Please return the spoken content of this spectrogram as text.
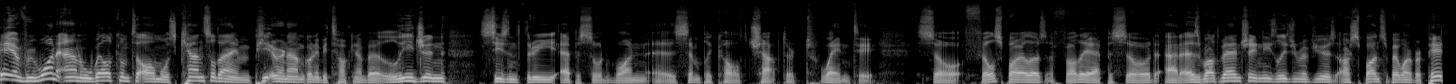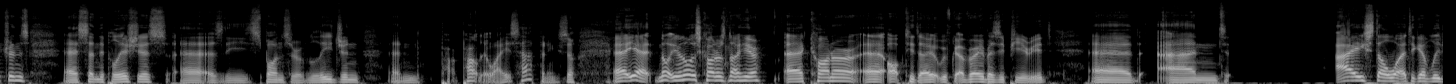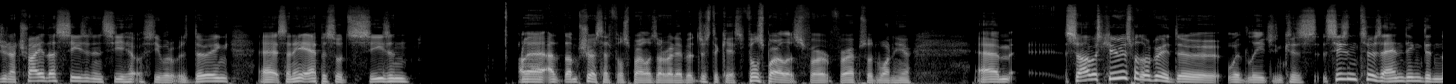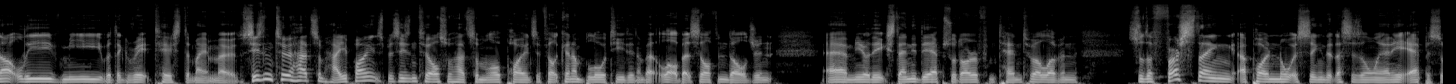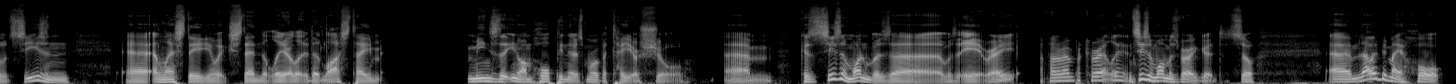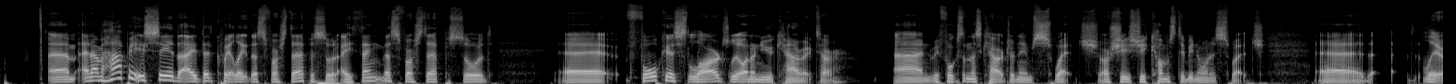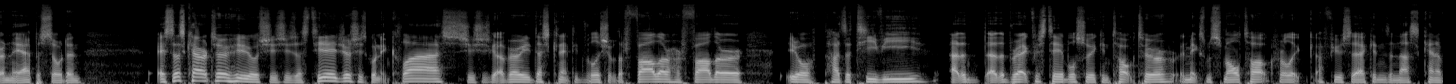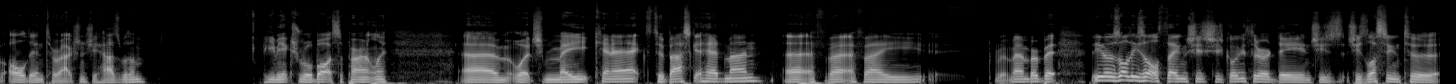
Hey everyone, and welcome to Almost Cancelled. I'm Peter, and I'm going to be talking about Legion Season 3, Episode 1. It is simply called Chapter 20. So, full spoilers for the episode. And as worth mentioning, these Legion reviews are sponsored by one of our patrons, uh, Cindy Palacios, uh, as the sponsor of Legion, and par- partly why it's happening. So, uh, yeah, no, you notice Connor's not here. Uh, Connor uh, opted out. We've got a very busy period, uh, and I still wanted to give Legion a try this season and see how, see what it was doing. Uh, it's an eight episode season. Uh, I'm sure I said full spoilers already, but just in case, full spoilers for for episode one here. Um, so I was curious what they were going to do with Legion because season two's ending did not leave me with a great taste in my mouth. Season two had some high points, but season two also had some low points. It felt kind of bloated and a bit, a little bit self indulgent. Um, you know, they extended the episode order from ten to eleven. So the first thing upon noticing that this is only an eight episode season, uh, unless they you know extend it later like they did last time, means that you know I'm hoping that it's more of a tighter show. Um, because season one was uh was eight right if I remember correctly, and season one was very good. So, um, that would be my hope. Um, and I'm happy to say that I did quite like this first episode. I think this first episode, uh, focused largely on a new character and we focus on this character named Switch, or she she comes to be known as Switch, uh, later in the episode, and it's this character who she, she's a teenager, she's going to class, she she's got a very disconnected relationship with her father. Her father, you know, has a TV at the at the breakfast table so he can talk to her and make some small talk for like a few seconds, and that's kind of all the interaction she has with him. He makes robots apparently. Um, which might connect to Baskethead Man, uh, if I, if I remember. But you know, there's all these little things. She's she's going through her day and she's she's listening to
